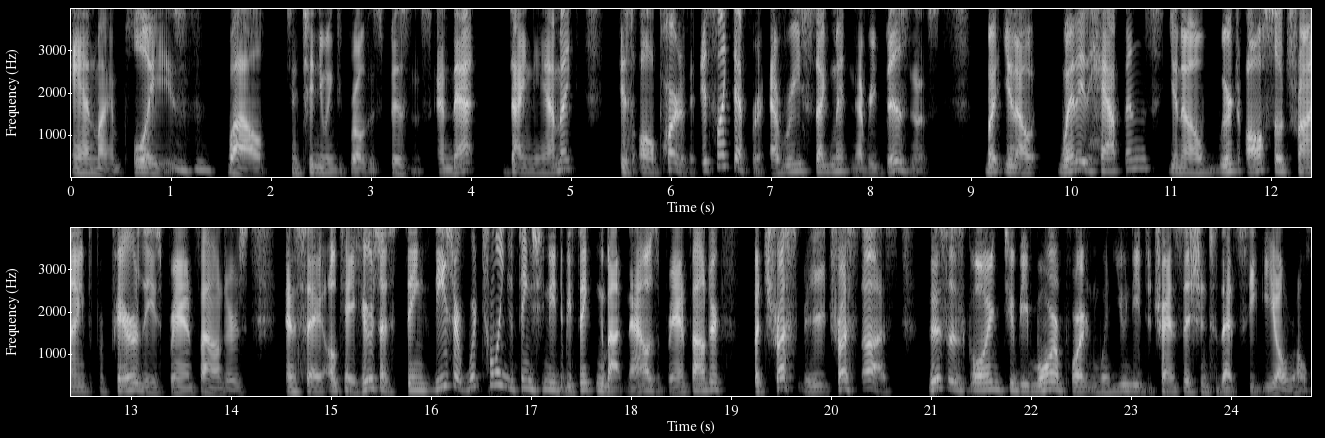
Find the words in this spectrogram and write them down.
and my employees Mhm. while continuing to grow this business? And that dynamic is all part of it. It's like that for every segment and every business. But you know, when it happens, you know, we're also trying to prepare these brand founders and say, okay, here's a thing. These are we're telling you things you need to be thinking about now as a brand founder. But trust me, trust us. This is going to be more important when you need to transition to that CEO role.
